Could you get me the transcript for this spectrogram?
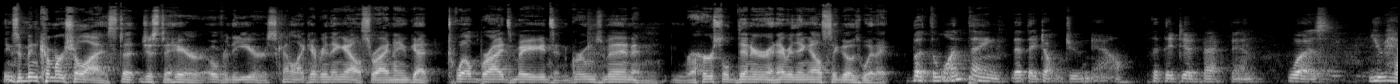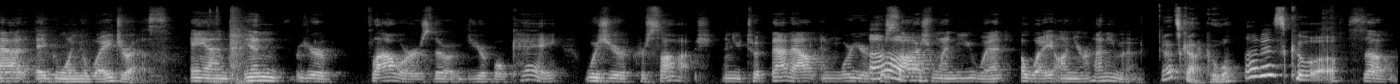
Things have been commercialized uh, just a hair over the years, kind of like everything else, right? Now you've got 12 bridesmaids and groomsmen and rehearsal dinner and everything else that goes with it. But the one thing that they don't do now that they did back then was you had a going away dress, and in your flowers, the your bouquet was your corsage, and you took that out and wore your oh. corsage when you went away on your honeymoon. That's kind of cool. That is cool. So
